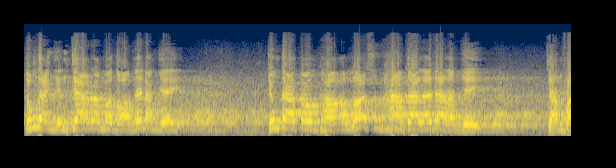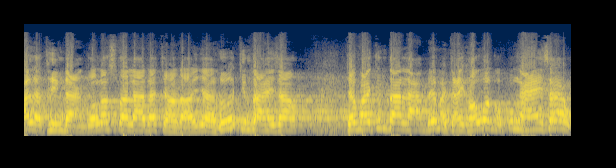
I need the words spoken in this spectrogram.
Chúng ta nhìn cha Ramadan để làm gì? Chúng ta tôn thờ Allah subhanahu wa ta'ala để làm gì? Chẳng phải là thiên đàng của Allah Taala đã chờ đợi và hứa chúng ta hay sao? Chẳng phải chúng ta làm để mà chạy khỏi quan ngục của ngài hay sao?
